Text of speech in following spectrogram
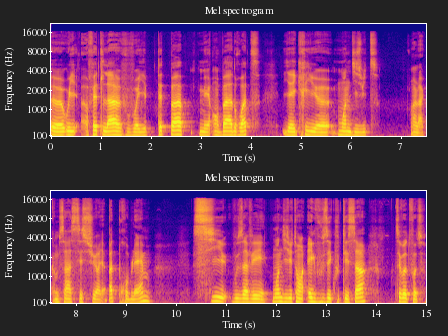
Euh, oui, en fait, là, vous voyez peut-être pas, mais en bas à droite, il y a écrit euh, moins de 18. Voilà, comme ça, c'est sûr, il n'y a pas de problème. Si vous avez moins de 18 ans et que vous écoutez ça, c'est votre faute.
